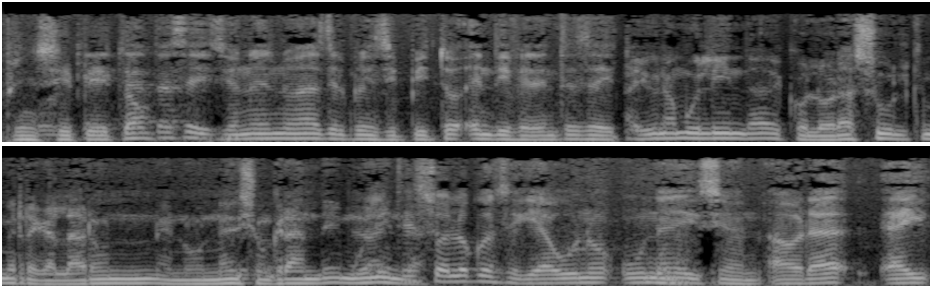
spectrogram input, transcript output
Principito. tantas ediciones nuevas del Principito en diferentes editoriales. Hay una muy linda de color azul que me regalaron en una edición grande, muy linda. Antes solo conseguía uno una edición. Ahora hay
